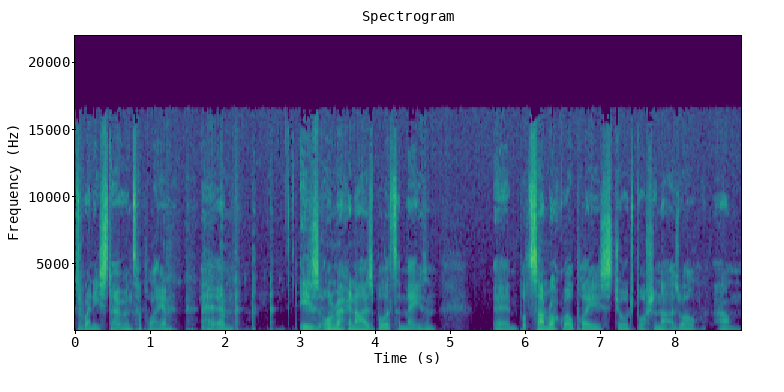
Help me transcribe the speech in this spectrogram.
twenty stone to play him. Um, he's unrecognizable. It's amazing. Um, but Sam Rockwell plays George Bush in that as well, and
